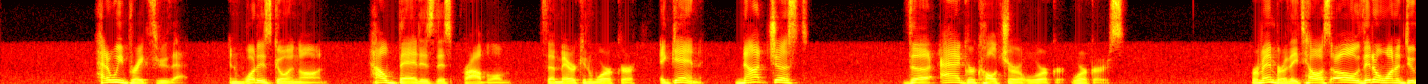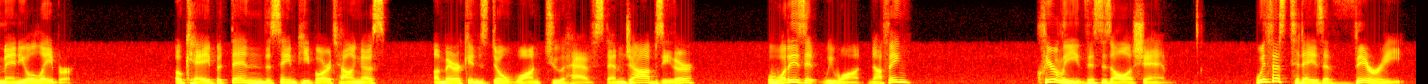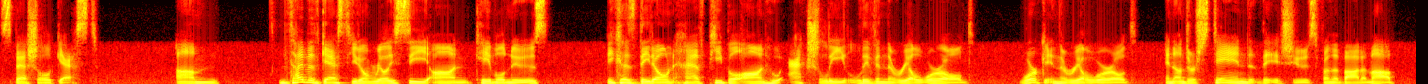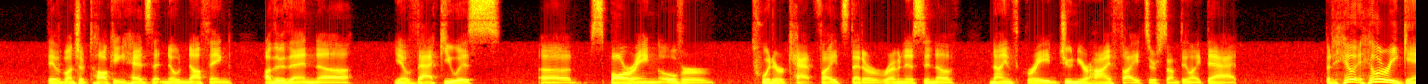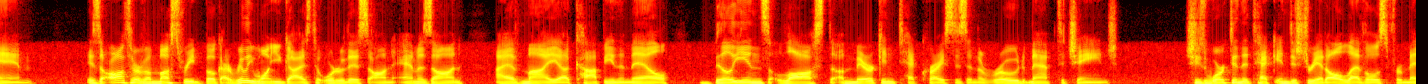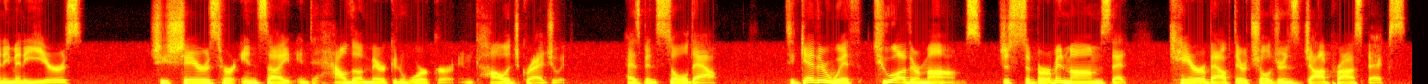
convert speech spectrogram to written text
How do we break through that? And what is going on? How bad is this problem for the American worker? Again, not just the agricultural worker, workers. Remember, they tell us, oh, they don't want to do manual labor. Okay, but then the same people are telling us Americans don't want to have STEM jobs either. Well, what is it we want? Nothing? Clearly, this is all a sham. With us today is a very special guest. Um, the type of guest you don't really see on cable news because they don't have people on who actually live in the real world, work in the real world, and understand the issues from the bottom up. They have a bunch of talking heads that know nothing other than uh, you know vacuous uh, sparring over Twitter cat fights that are reminiscent of ninth grade junior high fights or something like that. But Hillary Gamm is the author of a must read book. I really want you guys to order this on Amazon. I have my uh, copy in the mail Billions Lost The American Tech Crisis and the Roadmap to Change. She's worked in the tech industry at all levels for many, many years. She shares her insight into how the American worker and college graduate has been sold out, together with two other moms, just suburban moms that care about their children's job prospects,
